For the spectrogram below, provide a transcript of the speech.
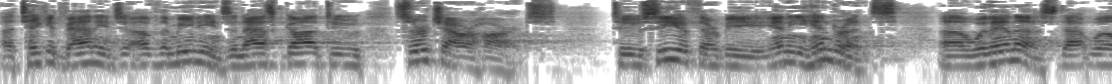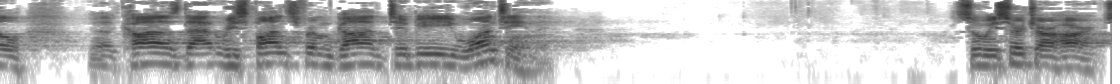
uh, take advantage of the meetings and ask God to search our hearts, to see if there be any hindrance uh, within us that will uh, cause that response from God to be wanting. So we search our hearts.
